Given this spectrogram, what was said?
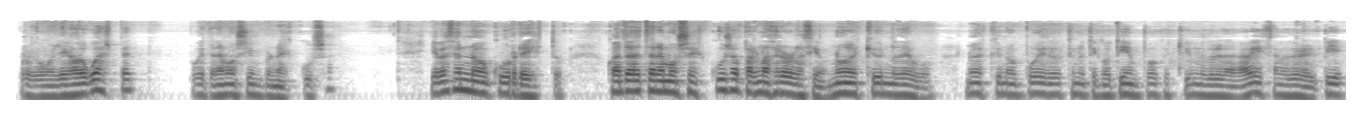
porque como llega el huésped, porque tenemos siempre una excusa. Y a veces no ocurre esto. ¿Cuántas veces tenemos excusa para no hacer oración? No, es que no debo, no es que no puedo, es que no tengo tiempo, es que estoy, me duele la cabeza, me duele el pie.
